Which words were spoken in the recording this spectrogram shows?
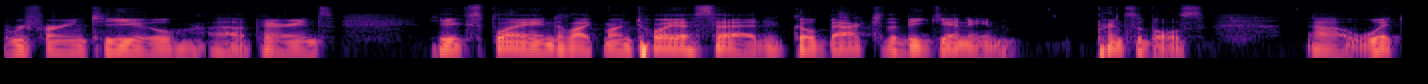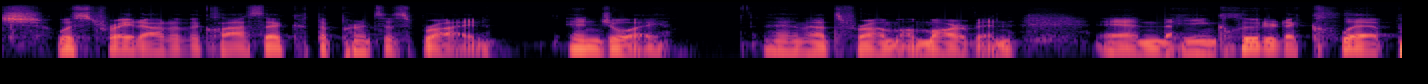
referring to you, uh, Perrings, he explained, like Montoya said, go back to the beginning, principles, uh, which was straight out of the classic The Princess Bride. Enjoy and that's from Marvin. And he included a clip,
